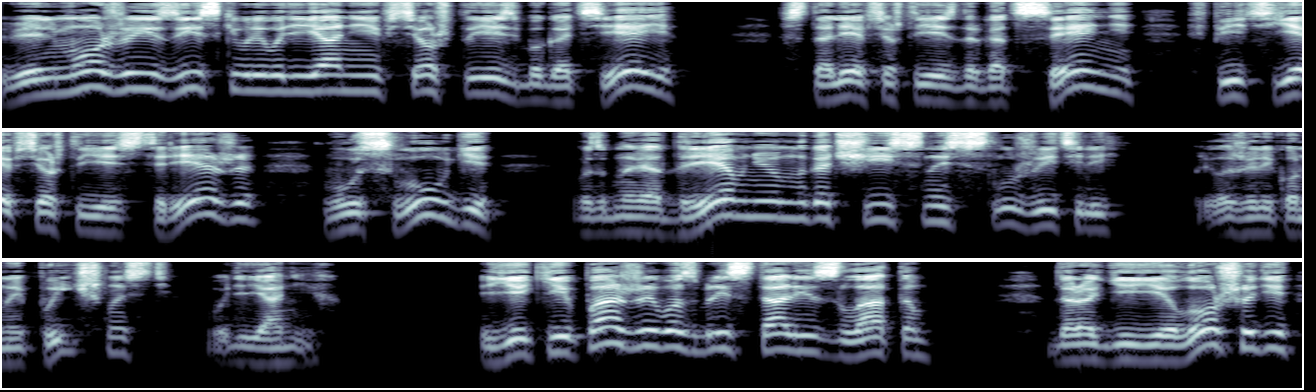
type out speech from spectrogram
Вельможи изыскивали в одеянии все, что есть богатее, в столе все, что есть драгоценнее, в питье все, что есть реже, в услуги, возобновя древнюю многочисленность служителей, приложили иконы пышность в одеяниях. Екипажи возблистали златом, дорогие лошади,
